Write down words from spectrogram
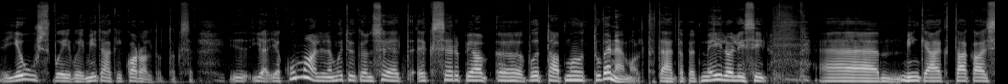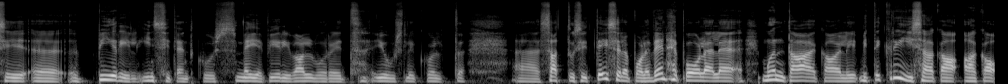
jõus või, või midagi korraldatakse. ja, ja kummaline muidugi on see, et eks Serbia äh, võtab mõõtu Venemaalt, tähendab, et meil oli siin äh, mingi aeg tagasi äh, piiril intsident, kus meie piirivalvurid juhuslikult äh, sattusid teisele poole, Vene poolele, mõnda aega oli mitte kriis, aga, aga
